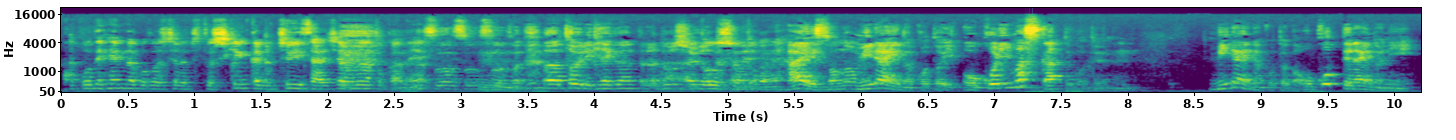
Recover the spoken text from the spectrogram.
ここで変なことしたらちょっと試験官に注意されちゃうなとかね。そうそうそうそう、あトイレ行きたくなったらどうしようあどうしようとかね。はいその未来のこと起こりますかってことよ、うん未来のことが起こってないのに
